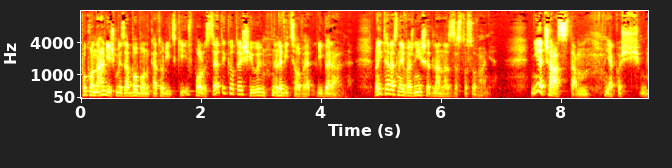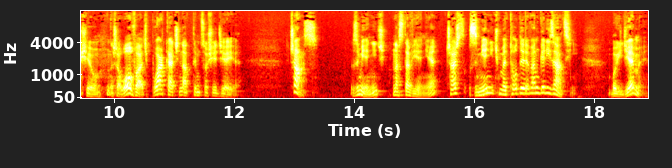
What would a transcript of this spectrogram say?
pokonaliśmy zabobon katolicki w Polsce, tylko te siły lewicowe, liberalne. No i teraz najważniejsze dla nas zastosowanie. Nie czas tam jakoś się żałować, płakać nad tym, co się dzieje. Czas zmienić nastawienie, czas zmienić metody ewangelizacji, bo idziemy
